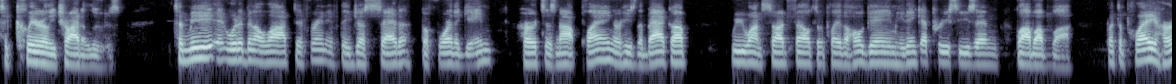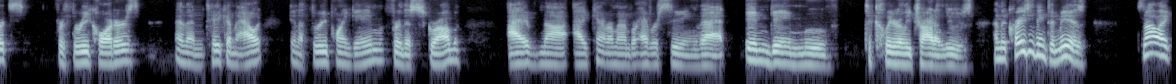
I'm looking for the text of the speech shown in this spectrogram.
to clearly try to lose. To me, it would have been a lot different if they just said before the game, Hurts is not playing or he's the backup. We want Sudfeld to play the whole game. He didn't get preseason, blah, blah, blah. But to play Hurts for three quarters and then take him out in a three point game for this scrub, I've not, I can't remember ever seeing that in game move to clearly try to lose. And the crazy thing to me is it's not like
